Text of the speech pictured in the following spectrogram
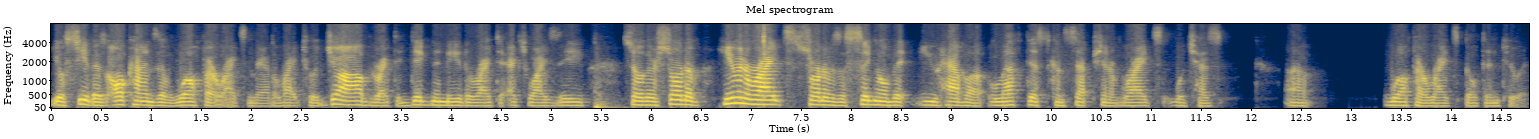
You'll see there's all kinds of welfare rights in there, the right to a job, the right to dignity, the right to XYZ. So there's sort of, human rights sort of as a signal that you have a leftist conception of rights which has uh, welfare rights built into it.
